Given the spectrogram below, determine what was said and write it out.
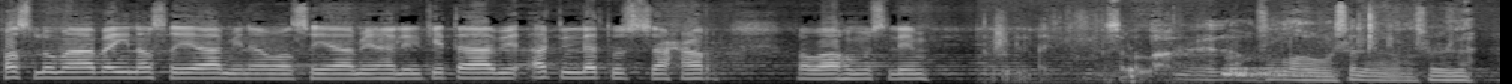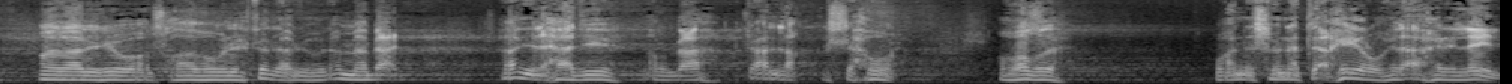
فصل ما بين صيامنا وصيام أهل الكتاب أكلة السحر. رواه مسلم. صلى الله عليه وسلم وصلى الله وسلم على رسول الله وعلى آله وأصحابه من اهتدى بهدى أما بعد هذه الأحاديث الأربعة تتعلق بالسحور وفضله وأن السنة تأخيره إلى آخر الليل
